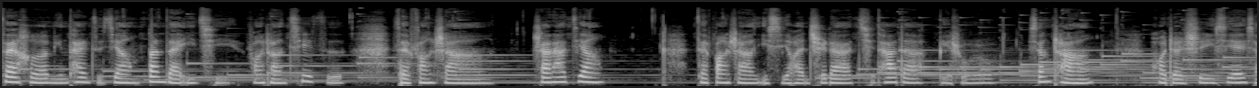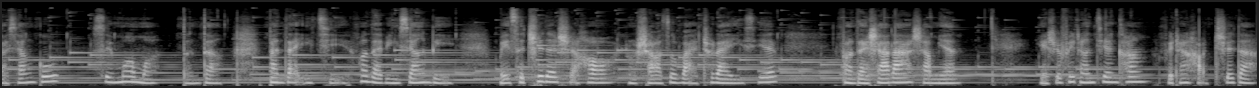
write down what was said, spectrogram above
再和明太子酱拌在一起，放上芥子再放上沙拉酱，再放上你喜欢吃的其他的，比如香肠，或者是一些小香菇、碎沫沫。等等，拌在一起，放在冰箱里。每次吃的时候，用勺子崴出来一些，放在沙拉上面，也是非常健康、非常好吃的。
